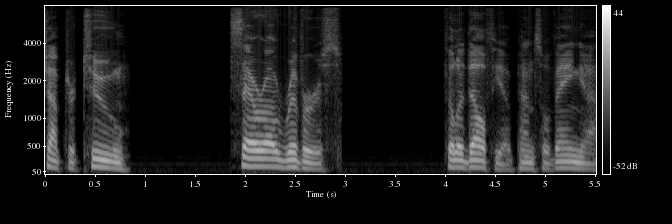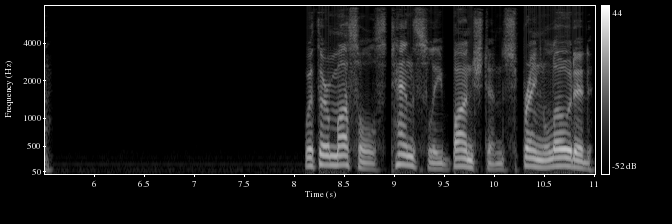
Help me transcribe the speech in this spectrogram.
Chapter 2 Sarah Rivers, Philadelphia, Pennsylvania. With her muscles tensely bunched and spring loaded,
